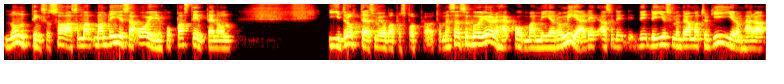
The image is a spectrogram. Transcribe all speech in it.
någonting så sa, alltså man, man blir ju så här, oj, hoppas det inte är någon idrottare som jobbar på Sportbladet. Men sen så börjar det här komma mer och mer. Det, alltså det, det, det är ju som en dramaturgi i de här äh,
